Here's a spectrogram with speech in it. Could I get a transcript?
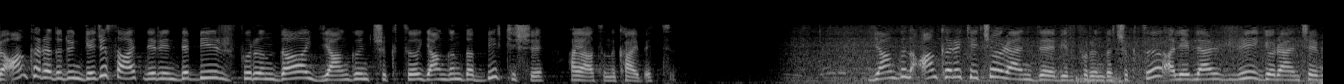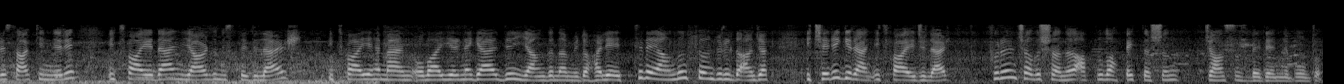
Ve Ankara'da dün gece saatlerinde bir fırında yangın çıktı. Yangında bir kişi hayatını kaybetti. Yangın Ankara Keçiören'de bir fırında çıktı. Alevleri gören çevre sakinleri itfaiyeden yardım istediler. İtfaiye hemen olay yerine geldi, yangına müdahale etti ve yangın söndürüldü. Ancak içeri giren itfaiyeciler fırın çalışanı Abdullah Bektaş'ın cansız bedenini buldu.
